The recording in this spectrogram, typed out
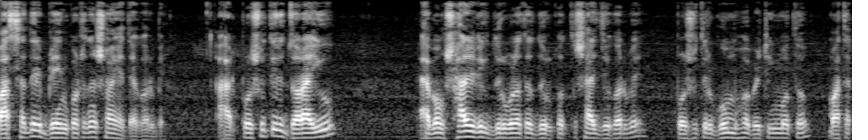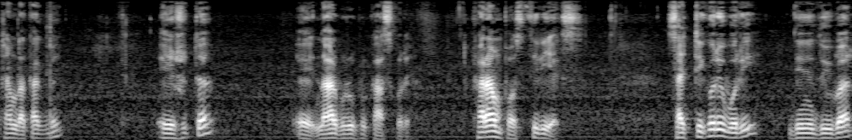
বাচ্চাদের ব্রেন গঠনে সহায়তা করবে আর প্রসূতির জরায়ু এবং শারীরিক দুর্বলতা দূর করতে সাহায্য করবে। প্রসূতির গুম হবে ঠিক মতো, মাথা ঠান্ডা থাকবে। এই ওষুধটা, এই নার্ভের উপর কাজ করে। ফেরামফস থ্রি এক্স। সাইটটি করে বড়ি, দিনে দুইবার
